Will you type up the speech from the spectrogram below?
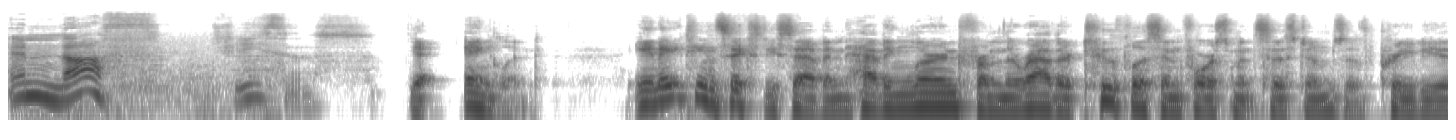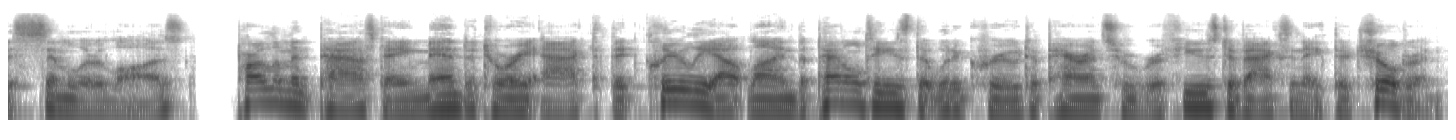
Enough. Jesus. Yeah, England. In 1867, having learned from the rather toothless enforcement systems of previous similar laws, Parliament passed a mandatory act that clearly outlined the penalties that would accrue to parents who refused to vaccinate their children.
